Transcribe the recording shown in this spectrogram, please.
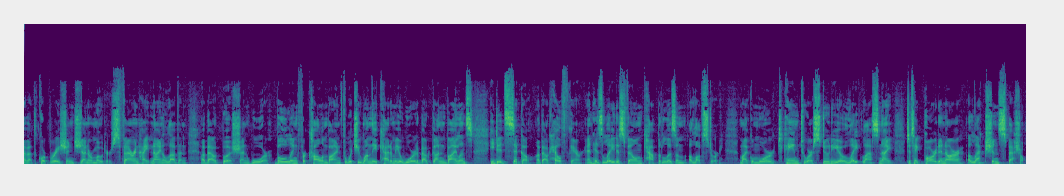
about the corporation General Motors, Fahrenheit 9-11, about Bush and war, Bowling for Columbine, for which he won the Academy Award about gun violence. He did Sicko, about health care, and his latest film, Capitalism, A Love Story. Michael Moore came to our studio late last night to take part in our election special.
